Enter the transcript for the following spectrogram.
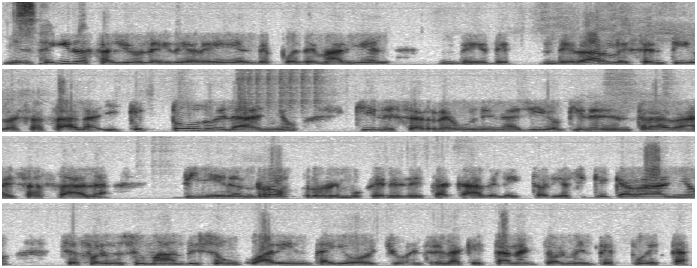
Y enseguida salió la idea de él, después de Mariel, de, de, de, darle sentido a esa sala y que todo el año quienes se reúnen allí o quienes entran a esa sala vieran rostros de mujeres destacadas de la historia. Así que cada año se fueron sumando y son 48, entre las que están actualmente expuestas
